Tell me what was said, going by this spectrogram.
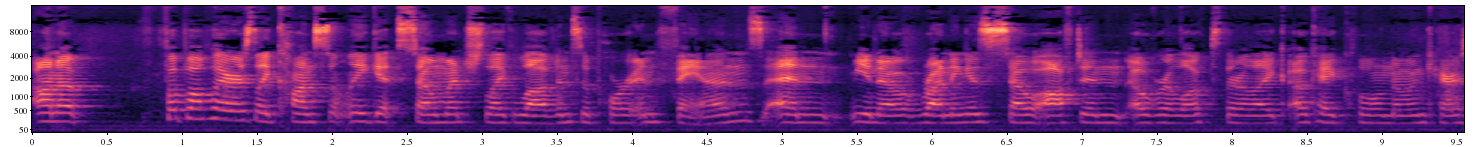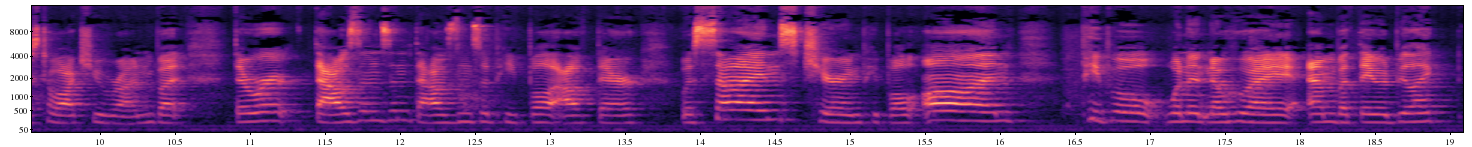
on a football players like constantly get so much like love and support and fans and you know running is so often overlooked they're like okay cool no one cares to watch you run but there were thousands and thousands of people out there with signs cheering people on people wouldn't know who i am but they would be like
